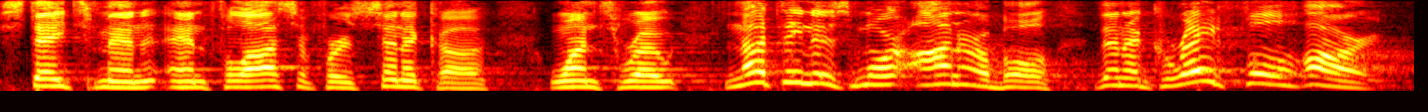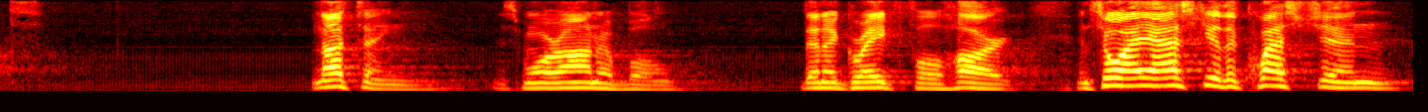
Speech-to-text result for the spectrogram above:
statesman and philosopher Seneca once wrote, Nothing is more honorable than a grateful heart. Nothing is more honorable than a grateful heart. And so I ask you the question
